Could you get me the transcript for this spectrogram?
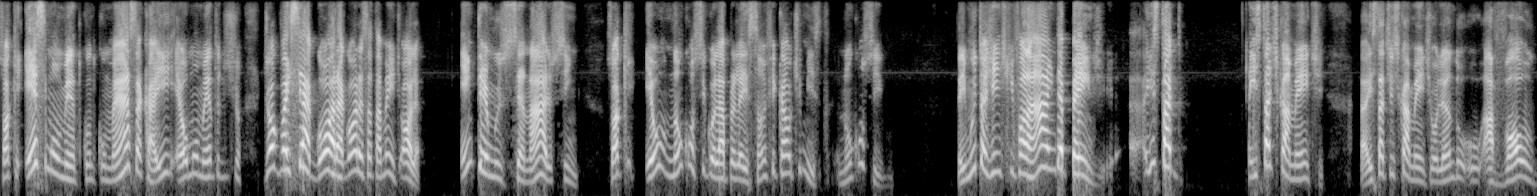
Só que esse momento, quando começa a cair, é o momento de. Jogo vai ser agora, agora exatamente. Olha, em termos de cenário, sim. Só que eu não consigo olhar para a eleição e ficar otimista. Eu não consigo. Tem muita gente que fala, ah, independe. Estaticamente, estatisticamente, olhando a vol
